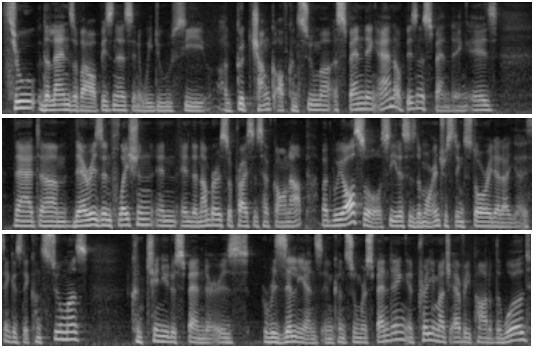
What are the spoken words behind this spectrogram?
through the lens of our business, and we do see a good chunk of consumer spending and of business spending, is that um, there is inflation in, in the numbers, so prices have gone up. But we also see this is the more interesting story that I, I think is the consumers continue to spend. There is resilience in consumer spending in pretty much every part of the world.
